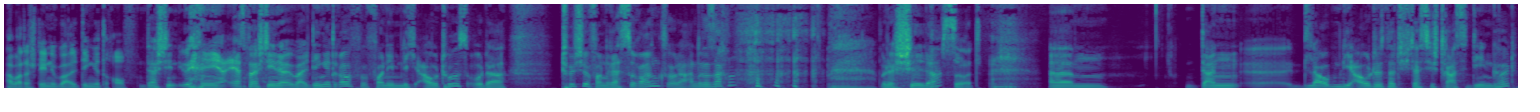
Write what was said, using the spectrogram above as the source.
Aber da stehen überall Dinge drauf. da stehen, ja, erstmal stehen da überall Dinge drauf, vornehmlich Autos oder Tische von Restaurants oder andere Sachen. oder Schilder. Absurd. Ähm, dann äh, glauben die Autos natürlich, dass die Straße denen gehört.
